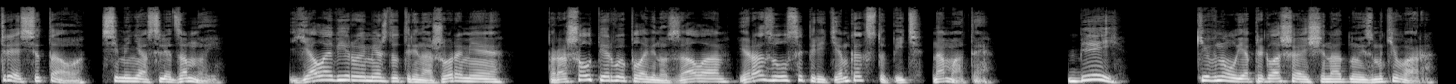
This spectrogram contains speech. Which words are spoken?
Трясся Тао, семеня вслед за мной. Я, лавируя между тренажерами, прошел первую половину зала и разулся перед тем, как ступить на маты. «Бей!» – кивнул я приглашающий на одну из макевар.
